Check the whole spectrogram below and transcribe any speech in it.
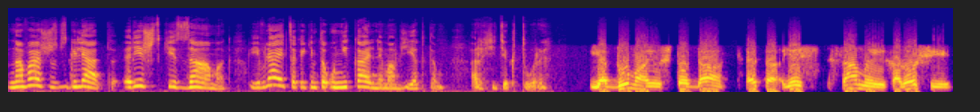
На ваш взгляд, Рижский замок является каким-то уникальным объектом архитектуры? Я думаю, что да, это есть самый хороший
